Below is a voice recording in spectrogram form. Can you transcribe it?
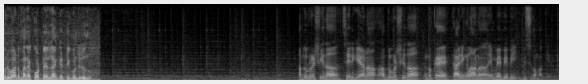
ഒരുപാട് മനക്കോട്ടയെല്ലാം കെട്ടിക്കൊണ്ടിരുന്നു. അബ്ദുൾ റഷീദ് ചേരുകയാണ്. അബ്ദുൾ റഷീദ് എന്തൊക്കെ കാര്യങ്ങളാണ് എം എ ബേബി വിശദമാക്കിയത്?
